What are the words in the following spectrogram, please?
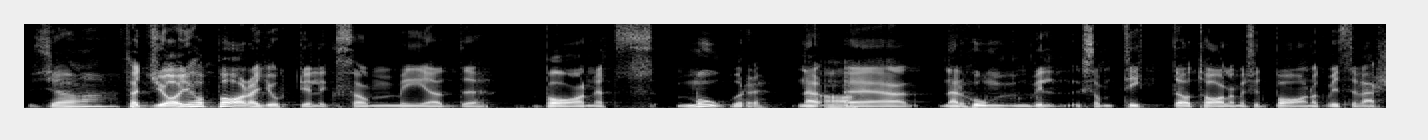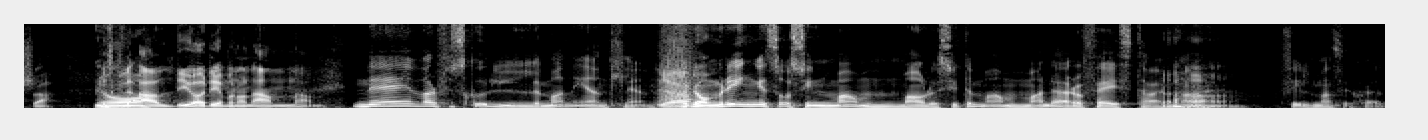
Ja, för jag har bara gjort det liksom med barnets mor. När, Ja. eh, när hon vill liksom titta och tala med sitt barn och vice versa. Jag Ja. skulle aldrig göra det med någon annan. Nej, varför skulle man egentligen? Ja. För de ringer så sin mamma och då sitter mamma där och facetimar. Filmar sig själv.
